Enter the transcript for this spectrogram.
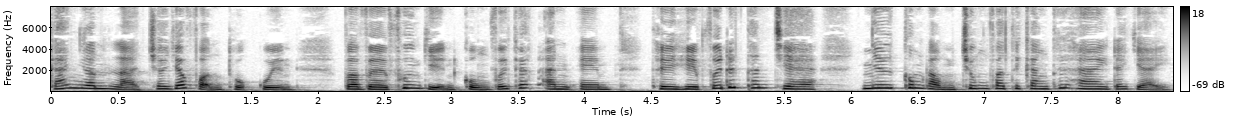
cá nhân là cho giáo phận thuộc quyền, và về phương diện cùng với các anh em thì hiệp với Đức Thánh Cha như công đồng chung Vatican thứ hai đã dạy.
